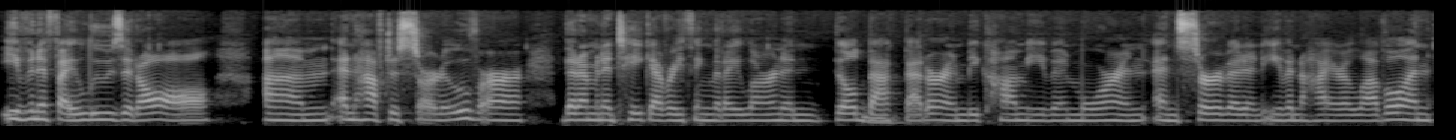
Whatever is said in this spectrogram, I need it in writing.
even if I lose it all, um, and have to start over, that I'm going to take everything that I learned and build back mm. better and become even more and, and serve at an even higher level. And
